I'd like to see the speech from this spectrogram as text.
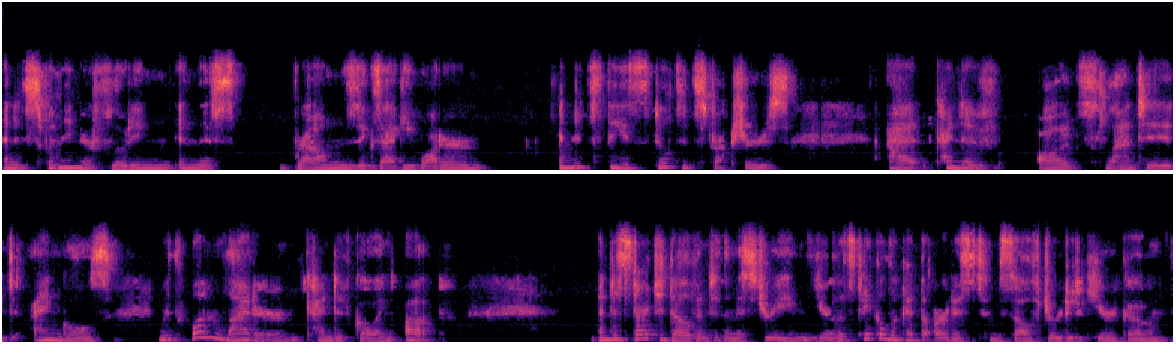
And it's swimming or floating in this brown zigzaggy water. And it's these stilted structures at kind of odd slanted angles with one ladder kind of going up. And to start to delve into the mystery here, let's take a look at the artist himself, Giorgio de Chirico.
